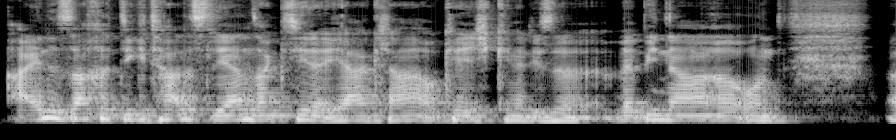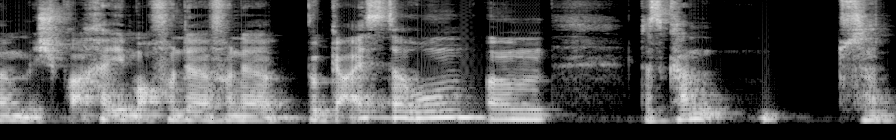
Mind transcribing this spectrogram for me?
eine Sache, digitales Lernen, sagt jeder, ja klar, okay, ich kenne ja diese Webinare und ähm, ich sprach ja eben auch von der, von der Begeisterung. Ähm, das kann, das hat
